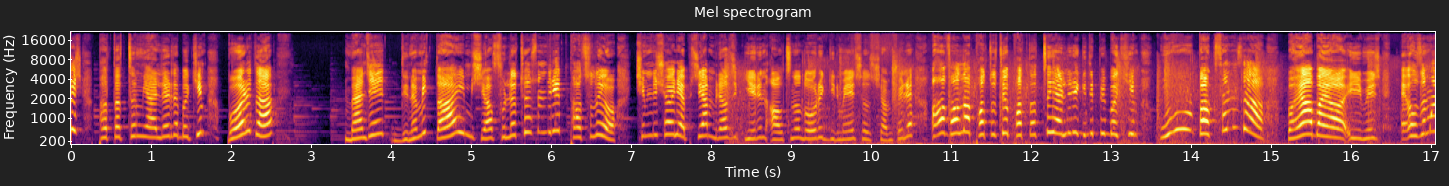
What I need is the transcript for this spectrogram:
koş. Patlattığım yerlere de bakayım. Bu arada Bence dinamit daha iyiymiş ya. Fırlatıyorsun direkt patlıyor. Şimdi şöyle yapacağım. Birazcık yerin altına doğru girmeye çalışacağım. Şöyle. Aha vallahi patlatıyor. Patlattığı yerlere gidip bir bakayım. Uuu baksanıza. Baya baya iyiymiş. E o zaman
